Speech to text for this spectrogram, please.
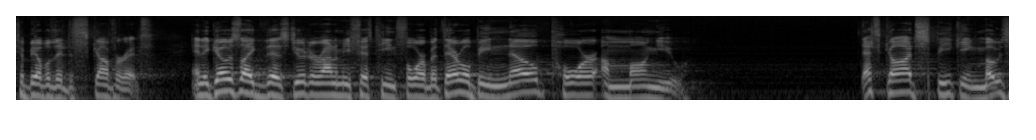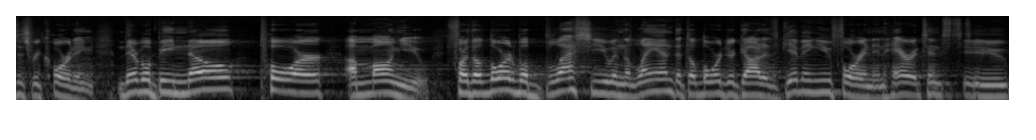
to be able to discover it. And it goes like this Deuteronomy 15:4, but there will be no poor among you. That's God speaking, Moses recording. There will be no poor among you, for the Lord will bless you in the land that the Lord your God is giving you for an inheritance to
